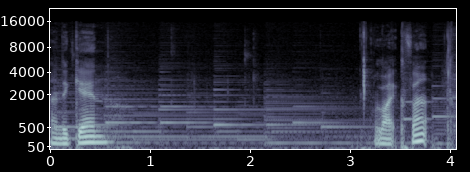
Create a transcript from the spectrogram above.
And again. Like that.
